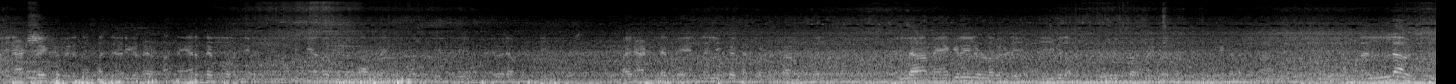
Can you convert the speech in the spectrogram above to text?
വയനാട്ടിലേക്ക് വരുന്ന സഞ്ചാരികളുടെ എണ്ണം നേരത്തെ കുറഞ്ഞിരുന്നു. പിന്നെ അത് വയനാട്ടിലെ തേൻനെല്ലിക്ക കച്ചവടക്കാർ മുതൽ എല്ലാ മേഖലയിലുള്ളവരുടെയും കിടക്കുന്നതാണ്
